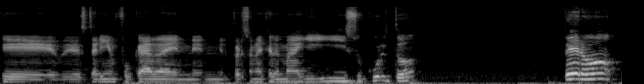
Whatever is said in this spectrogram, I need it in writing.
que estaría enfocada en, en el personaje de Maggie y su culto. Pero,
